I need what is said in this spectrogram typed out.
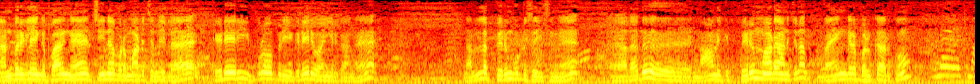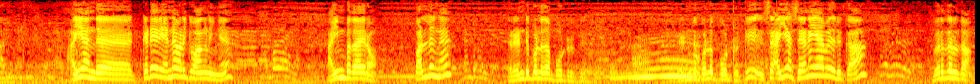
நண்பர்களே இங்க பாருங்க. சீனாபுரம் மாட்டு சந்தையில கெடேரி இவ்வளவு பெரிய கெடேரி வாங்கியிருக்காங்க. நல்ல பெருங்குட்டு சைஸுங்க அதாவது நாளைக்கு பெரும் மாடு ஆனிச்சுன்னா பயங்கர பல்கா இருக்கும். ஐயா இந்த கெடேரி என்ன விலைக்கு வாங்குனீங்க? ஐம்பதாயிரம். பல்லுங்க? ரெண்டு பல்லு தான் போட்டிருக்கு. ரெண்டு பல்லு போட்டிருக்கு. ஐயா செனையாவே இருக்கா? விரதல் தான்.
